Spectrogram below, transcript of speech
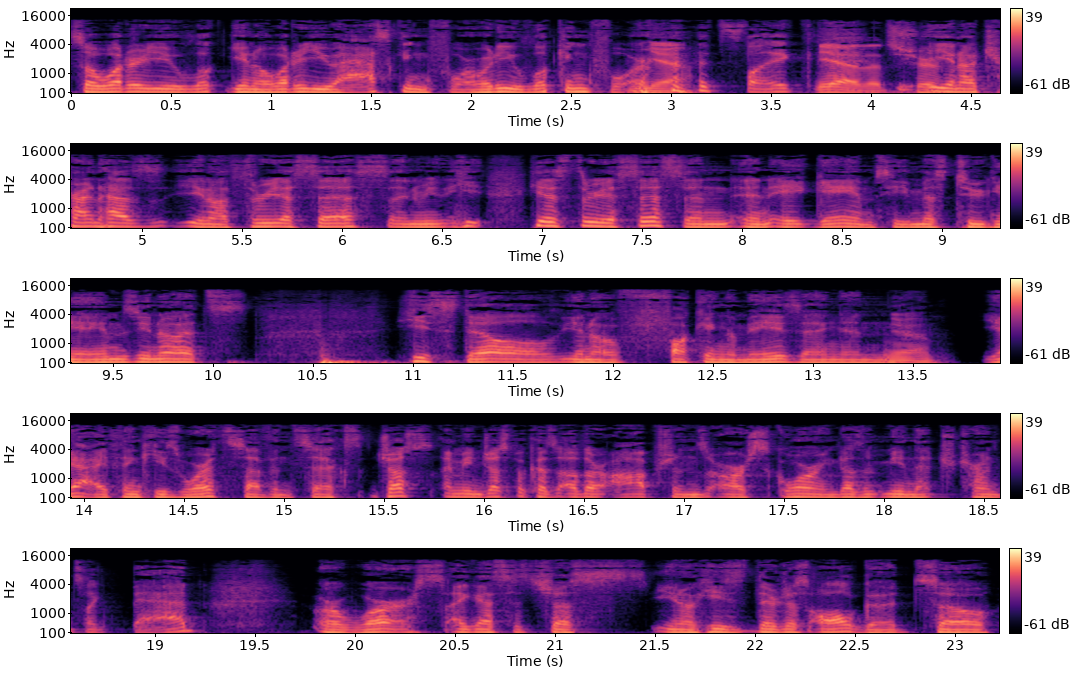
So what are you look, you know, what are you asking for? What are you looking for? Yeah. it's like, Yeah, that's true. You know, Trent has, you know, three assists. I mean, he, he has three assists in, in eight games. He missed two games. You know, it's, he's still, you know, fucking amazing. And Yeah. Yeah, I think he's worth seven, six. Just, I mean, just because other options are scoring doesn't mean that Trent's like bad or worse. I guess it's just, you know, he's, they're just all good. So,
